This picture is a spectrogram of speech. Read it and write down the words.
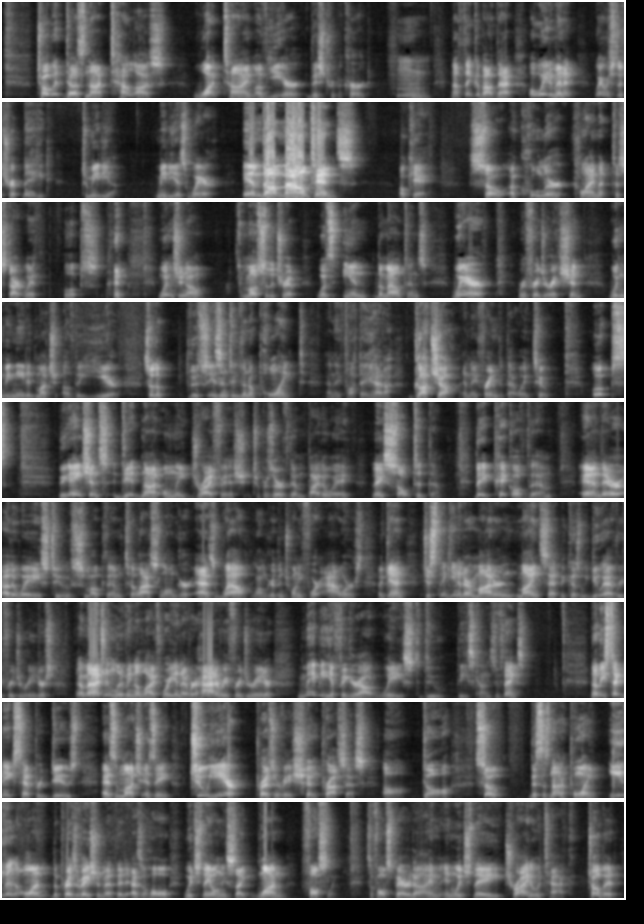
Tobit does not tell us what time of year this trip occurred. Hmm. Now think about that. Oh, wait a minute. Where was the trip made? To Media. Media's where? In the mountains. Okay. So a cooler climate to start with? Oops. Wouldn't you know, most of the trip was in the mountains where refrigeration wouldn't be needed much of the year. So the, this isn't even a point. And they thought they had a gotcha, and they framed it that way too. Oops. The ancients did not only dry fish to preserve them, by the way, they salted them. They pickled them and there are other ways to smoke them to last longer as well, longer than 24 hours. Again, just thinking at our modern mindset, because we do have refrigerators, imagine living a life where you never had a refrigerator. Maybe you figure out ways to do these kinds of things. Now, these techniques have produced as much as a two year preservation process. Ah, duh. So, this is not a point, even on the preservation method as a whole, which they only cite one falsely. It's a false paradigm in which they try to attack Tobit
